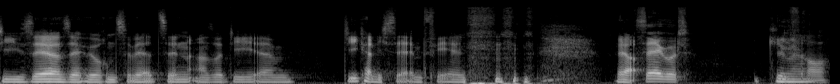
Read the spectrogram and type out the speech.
die sehr, sehr hörenswert sind. Also die, ähm, die kann ich sehr empfehlen. ja. Sehr gut. Genau. Die Frau.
